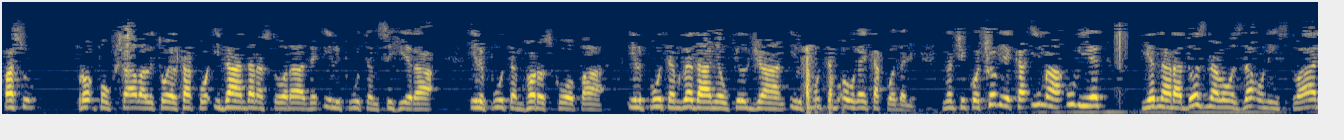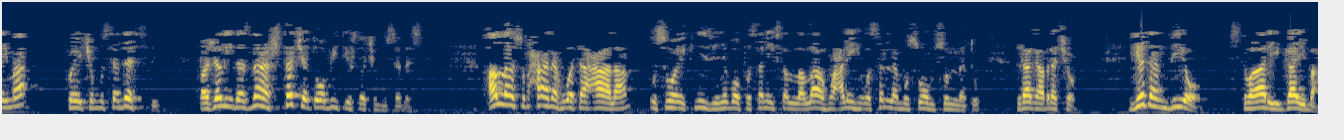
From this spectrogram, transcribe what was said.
Pa su pokušavali to, jel tako, i dan danas to rade, ili putem sihira, ili putem horoskopa, ili putem gledanja u filđan, ili putem ovoga i tako dalje. Znači, ko čovjeka ima uvijek jedna radoznalost za onim stvarima koje će mu se desiti. Pa želi da zna šta će to biti što će mu se desiti. Allah subhanahu wa ta'ala u svojoj knjizi, njegov poslanik sallallahu alaihi wa sallam u svom sunnetu, draga braćo, jedan dio stvari gajba,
